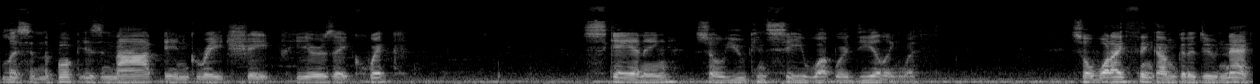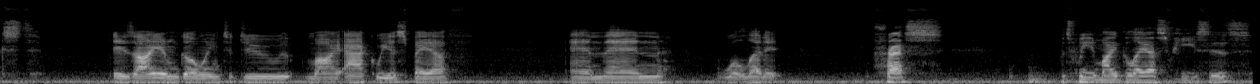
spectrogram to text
listen, the book is not in great shape. Here's a quick scanning so you can see what we're dealing with. So what I think I'm gonna do next is I am going to do my aqueous bath and then we'll let it press between my glass pieces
